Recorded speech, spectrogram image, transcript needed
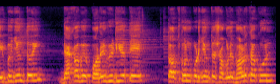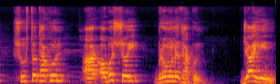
এই পর্যন্তই। দেখা হবে পরের ভিডিওতে। ততক্ষণ পর্যন্ত সকলে ভালো থাকুন, সুস্থ থাকুন, আর অবশ্যই ভ্রমণে থাকুন। জয় হিন্দ।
